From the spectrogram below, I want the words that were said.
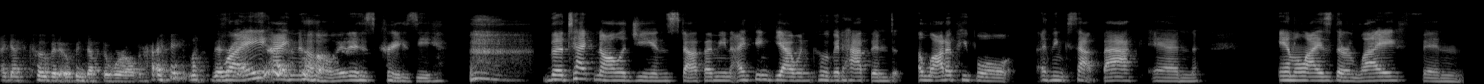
I guess COVID opened up the world, right? like right. I know it is crazy. the technology and stuff. I mean, I think, yeah, when COVID happened, a lot of people, I think, sat back and analyzed their life and,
